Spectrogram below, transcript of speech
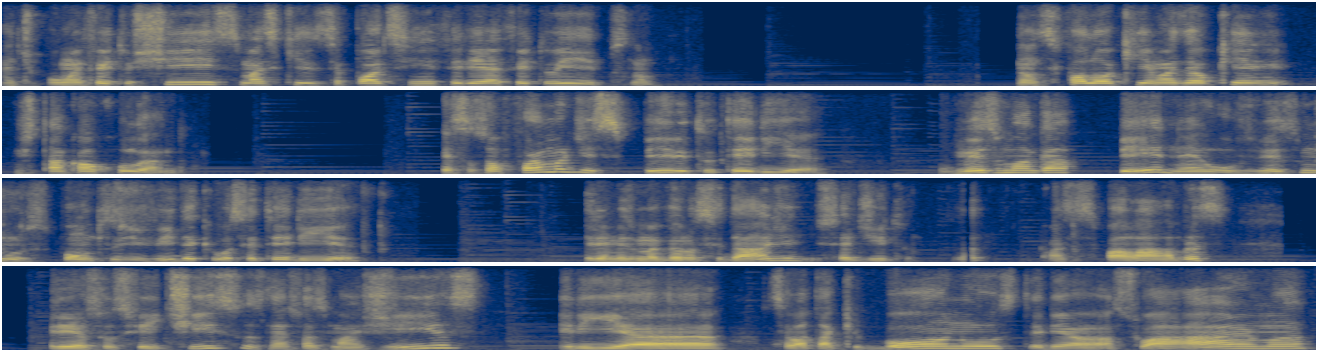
É tipo um efeito X, mas que você pode se referir a efeito Y. Não se falou aqui, mas é o que está calculando. Essa sua forma de espírito teria o mesmo HP, né, os mesmos pontos de vida que você teria, teria a mesma velocidade, isso é dito com essas palavras, teria seus feitiços, né, suas magias, teria seu ataque bônus, teria a sua arma,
